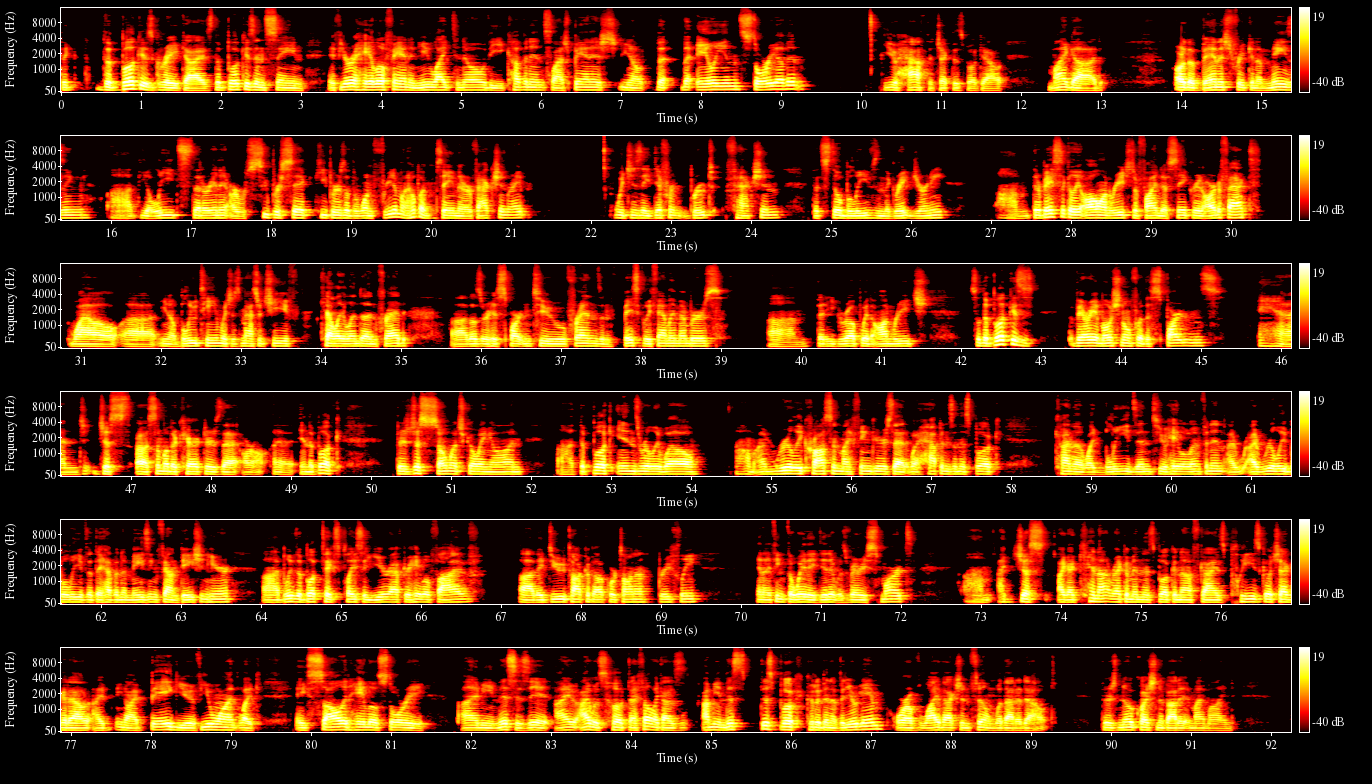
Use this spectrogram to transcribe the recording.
the the book is great, guys. The book is insane. If you're a Halo fan and you like to know the Covenant slash Banished, you know the the alien story of it, you have to check this book out. My God, are the Banished freaking amazing? Uh, the elites that are in it are super sick. Keepers of the One Freedom. I hope I'm saying their faction right, which is a different brute faction that still believes in the Great Journey. Um, they're basically all on reach to find a sacred artifact, while uh, you know Blue Team, which is Master Chief, Kelly, Linda, and Fred. Uh, those are his Spartan 2 friends and basically family members um, that he grew up with on Reach. So the book is very emotional for the Spartans and just uh, some other characters that are uh, in the book. There's just so much going on. Uh, the book ends really well. Um, I'm really crossing my fingers that what happens in this book kind of like bleeds into Halo Infinite. I, I really believe that they have an amazing foundation here. Uh, I believe the book takes place a year after Halo 5. Uh, they do talk about Cortana briefly, and I think the way they did it was very smart. Um, I just like I cannot recommend this book enough, guys. Please go check it out. I you know I beg you if you want like a solid Halo story. I mean, this is it. I I was hooked. I felt like I was. I mean this this book could have been a video game or a live action film without a doubt. There's no question about it in my mind.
